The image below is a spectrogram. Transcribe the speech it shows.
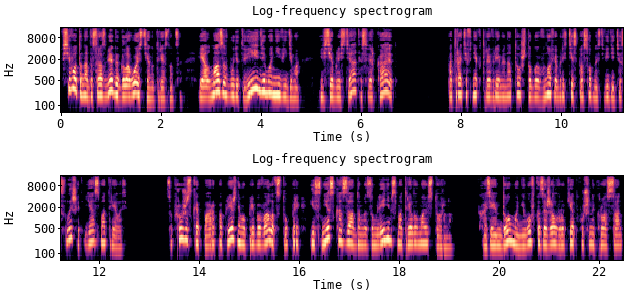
Всего-то надо с разбега головой о стену треснуться. И алмазов будет видимо-невидимо, и все блестят и сверкают. Потратив некоторое время на то, чтобы вновь обрести способность видеть и слышать, я осмотрелась. Супружеская пара по-прежнему пребывала в ступоре и с несказанным изумлением смотрела в мою сторону. Хозяин дома неловко зажал в руке откушенный круассан.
